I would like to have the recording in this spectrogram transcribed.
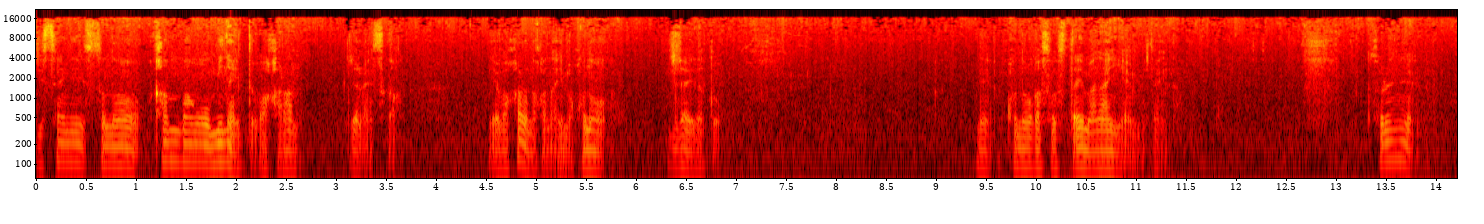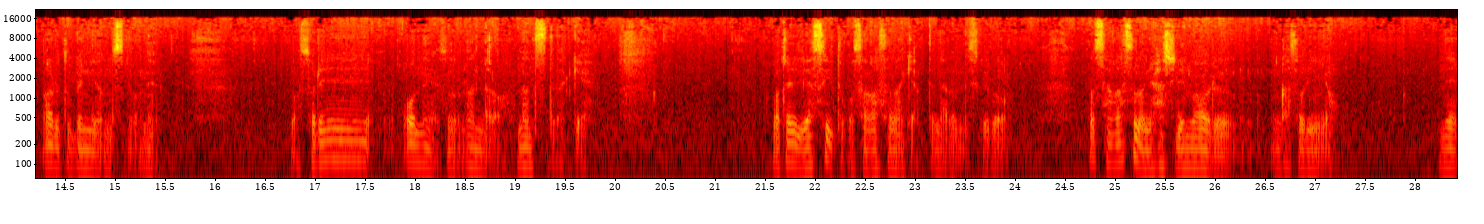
実際にその看板を見ないとわからんじゃないですか。いや、わかるのかな今この時代だと。ね、このガソスタ今何円みたいな。それね、あると便利なんですけどね。まあ、それをね、そのなんだろう、なんつってたっけ。まあ、とりあえず安いとこ探さなきゃってなるんですけど、まあ探すのに走り回るガソリンよ。ね。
